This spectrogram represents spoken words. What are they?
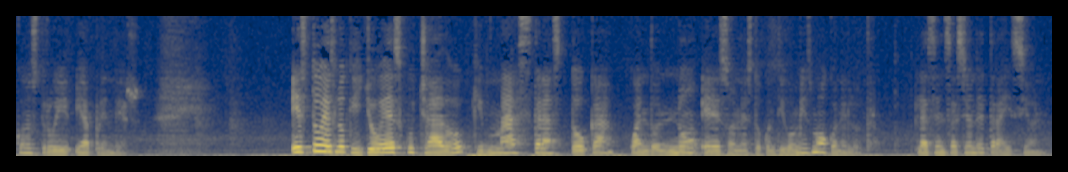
construir y aprender. Esto es lo que yo he escuchado que más trastoca cuando no eres honesto contigo mismo o con el otro. La sensación de traición.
